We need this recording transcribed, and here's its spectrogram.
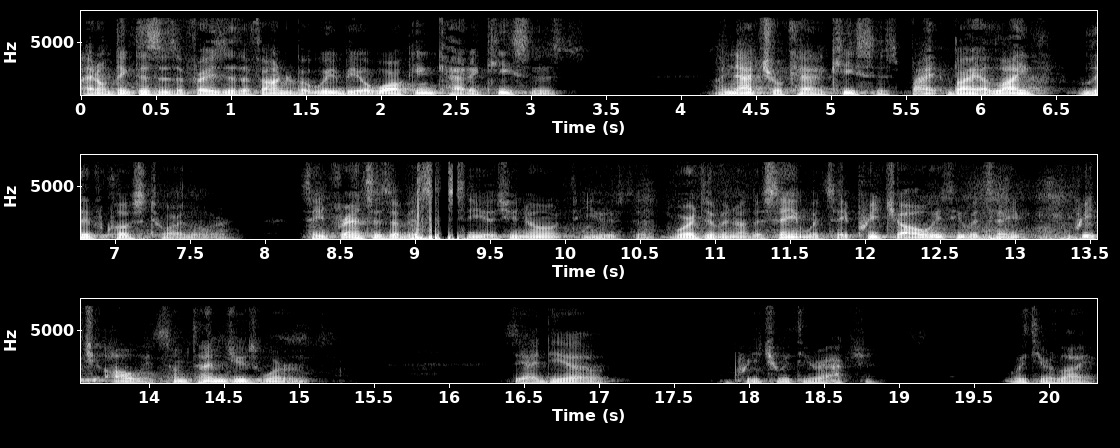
I don't think this is a phrase of the founder, but we'd be a walking catechesis, a natural catechesis by, by a life lived close to our Lord. St. Francis of Assisi, as you know, to use the words of another saint, would say, preach always. He would say, preach always. Sometimes use words. The idea, of preach with your actions, with your life.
